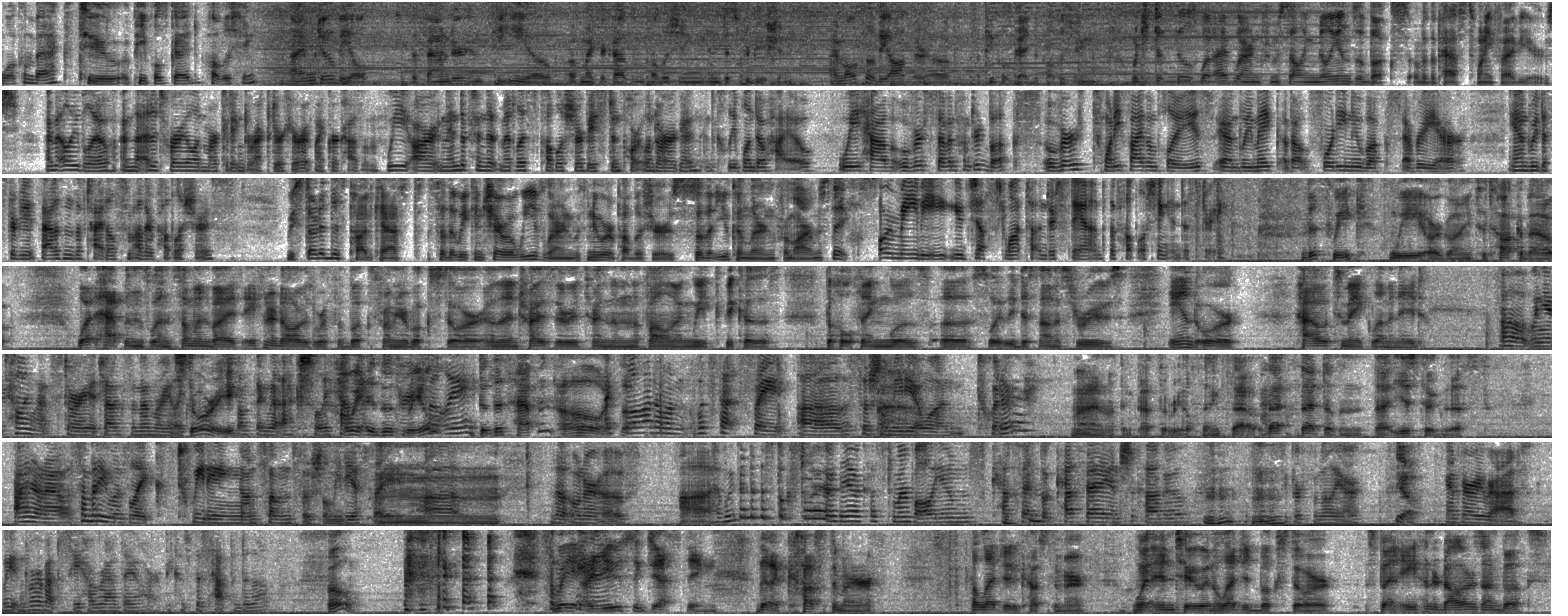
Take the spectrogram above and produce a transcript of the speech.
Welcome back to A People's Guide to Publishing. I'm Joe Biel, the founder and CEO of Microcosm Publishing and Distribution. I'm also the author of A People's Guide to Publishing, which distills what I've learned from selling millions of books over the past 25 years. I'm Elly Blue. I'm the editorial and marketing director here at Microcosm. We are an independent midlist publisher based in Portland, Oregon and Cleveland, Ohio. We have over 700 books, over 25 employees, and we make about 40 new books every year. And we distribute thousands of titles from other publishers. We started this podcast so that we can share what we've learned with newer publishers so that you can learn from our mistakes. Or maybe you just want to understand the publishing industry. This week, we are going to talk about what happens when someone buys $800 worth of books from your bookstore and then tries to return them the following week because the whole thing was a slightly dishonest ruse and or how to make lemonade. Oh, when you're telling that story, it jogs the memory. Like Story? something that actually happened. Oh wait, is this recently. real? Did this happen? Oh, I, I saw it on what's that site? Uh, the social media one, Twitter. I don't think that's a real thing. That that that doesn't that used to exist. I don't know. Somebody was like tweeting on some social media site. Hmm. Um, the owner of. Uh, have we been to this bookstore? Are they our customer? Volumes Cafe Mm-hmm. Book Cafe in Chicago. Mm-hmm. It sounds super familiar Yeah. and very rad. We, and we're about to see how rad they are because this happened to them. Oh, wait, are in- you suggesting that a customer, alleged customer, went into an alleged bookstore, spent $800 on books,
